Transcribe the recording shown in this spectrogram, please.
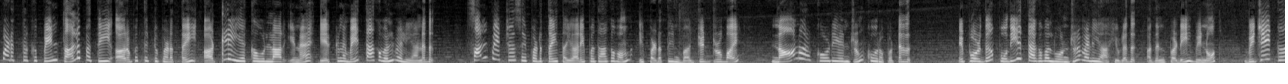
படத்திற்கு பின் தளபதி அறுபத்தெட்டு படத்தை அட்லி இயக்க உள்ளார் என ஏற்கனவே தகவல் வெளியானது. சன் பிக்சர்ஸ் இப்படத்தை தயாரிப்பதாகவும் இப்படத்தின் பட்ஜெட் ரூபாய் நானூறு கோடி என்றும் கூறப்பட்டது. இப்பொழுது புதிய தகவல் ஒன்று வெளியாகியுள்ளது. அதன்படி வினோத் விஜய்க்கு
